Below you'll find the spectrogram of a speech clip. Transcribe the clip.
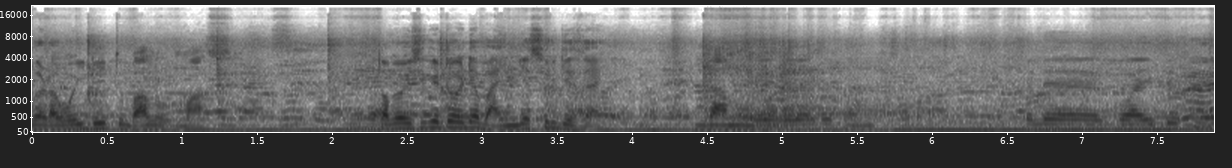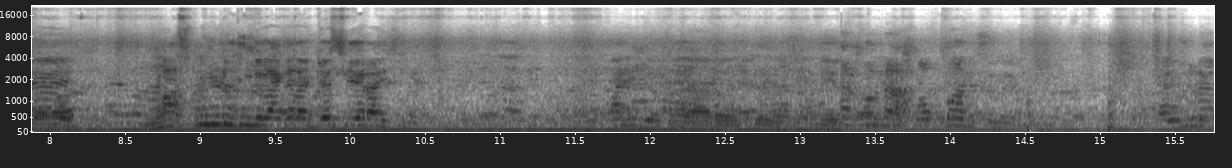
বেড়া ওইটাই তো ভালো মাছ। তবে ওই সিকেটে ওইটা ভাইঙ্গে সুরকে যায়। দাম এগুলোই তো তাহলে কয় পিস মাছ পাঁচ মিনিটও কিন্তু লাগে না গেছি এর আইসি আর একটু নীল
